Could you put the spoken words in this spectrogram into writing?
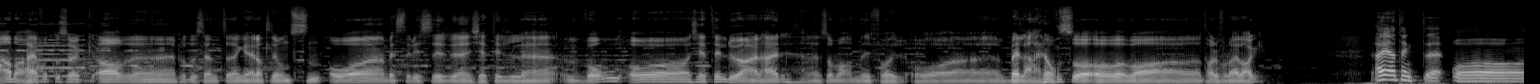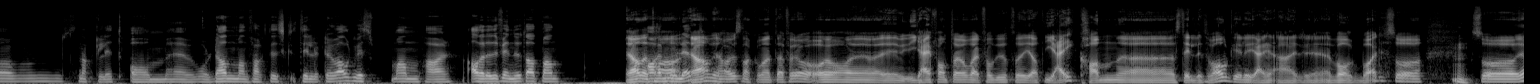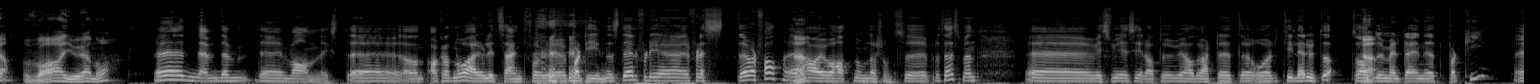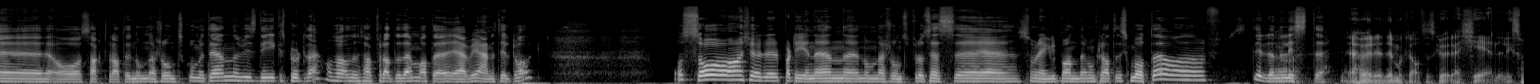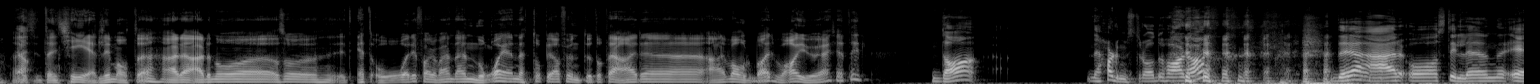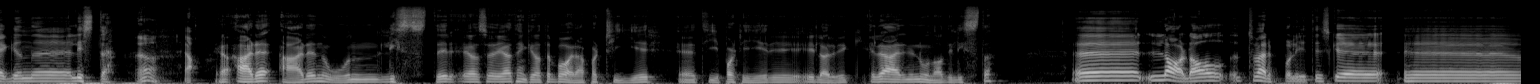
Ja, da har jeg fått besøk av uh, produsent Geir Atle Johnsen og besserwisser eh, Kjetil uh, Wold. Og Kjetil, du er her uh, som vanlig for å belære oss, og, hva tar du for deg i dag? Nei, Jeg tenkte å snakke litt om hvordan man faktisk stiller til valg, hvis man har allerede funnet ut at man ja, dette, ja, vi har jo snakka om dette før. Og, og, jeg fant i hvert fall ut at jeg kan eh, stille til valg, eller jeg er eh, valgbar. Så, mm. så ja, hva gjør jeg nå? Eh, det, det, det, vanligste Akkurat nå er det jo litt seint for partienes del, for de fleste i hvert fall. Ja. Har jo hatt nominasjonsprosess. Men eh, hvis vi sier at du hadde vært et år tidligere ute, da, så hadde ja. du meldt deg inn i et parti. Eh, og sagt fra til nominasjonskomiteen hvis de ikke spurte deg. Og så hadde du sagt fra til dem at eh, jeg vil gjerne stille til valg. Og så kjører partiene en eh, nominasjonsprosess eh, som regel på en demokratisk måte, og stiller en liste. Jeg hører demokratisk hører jeg kjedelig, liksom. Det er, ja. det er en kjedelig måte. Er det, er det noe altså, et år i forveien? Det er nå jeg nettopp jeg har funnet ut at jeg er, eh, er valgbar. Hva gjør jeg, Kjetil? Da det halmstrået du har da, det er å stille en egen uh, liste. Ja. ja. ja er, det, er, det, noen lister altså, Jeg tenker at det bare er partier, eh, ti partier i, i, Larvik. Eller er det noen av de liste? Eh, Lardal tverrpolitiske eh,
